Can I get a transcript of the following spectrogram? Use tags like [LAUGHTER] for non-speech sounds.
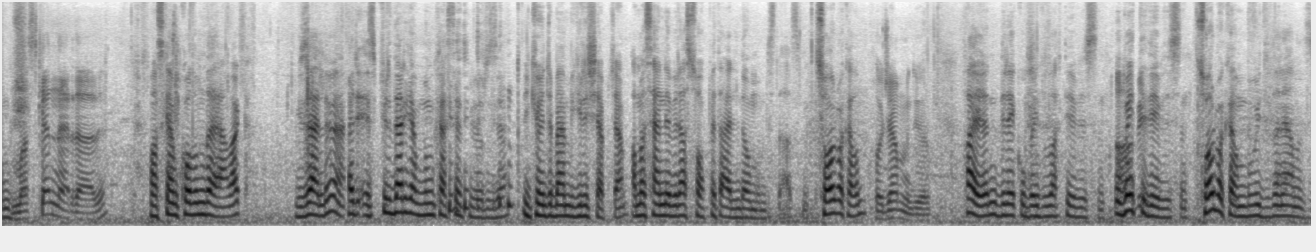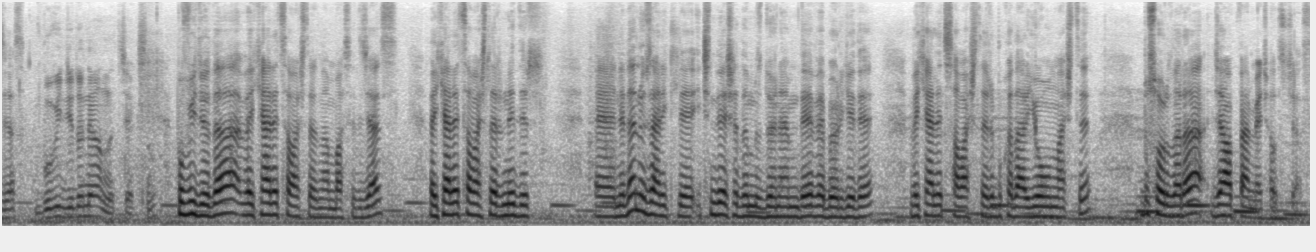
olmuş. Masken nerede abi? Maskem kolumda ya bak. Güzel değil mi? Hadi espri derken bunu kastetmiyoruz ya. [LAUGHS] İlk önce ben bir giriş yapacağım. Ama seninle biraz sohbet halinde olmamız lazım. Sor bakalım. Hocam mı diyorum? Hayır yani direkt Ubeydullah diyebilirsin. Ubeyd de diyebilirsin. Sor bakalım bu videoda ne anlatacağız? Bu videoda ne anlatacaksın? Bu videoda vekalet savaşlarından bahsedeceğiz. Vekalet savaşları nedir? Ee, neden özellikle içinde yaşadığımız dönemde ve bölgede vekalet savaşları bu kadar yoğunlaştı? Bu sorulara cevap vermeye çalışacağız.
